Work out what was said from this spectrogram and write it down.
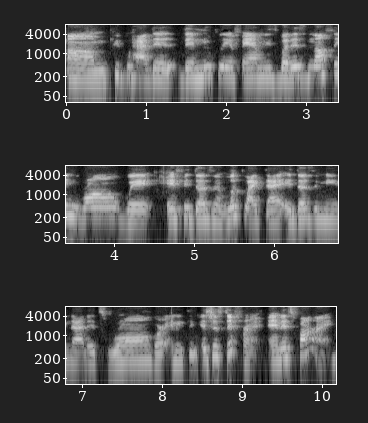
um, people have their their nuclear families, but it's nothing wrong with if it doesn't look like that. It doesn't mean that it's wrong or anything. It's just different, and it's fine.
